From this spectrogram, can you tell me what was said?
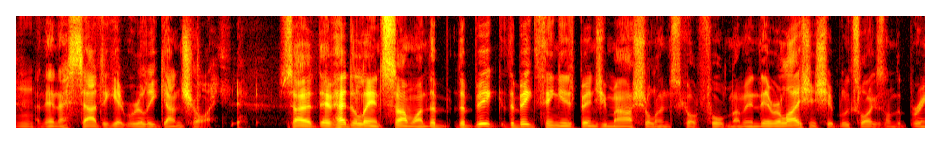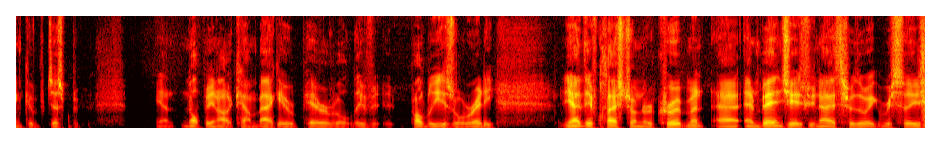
mm. and then they start to get really gun shy. Yeah. So they've had to land someone. the the big The big thing is Benji Marshall and Scott Fulton. I mean, their relationship looks like it's on the brink of just you know not being able to come back, irreparable. If it probably is already. You know, they've clashed on recruitment, uh, and Benji, as we know, through the week received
